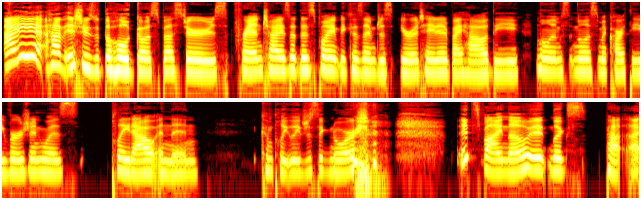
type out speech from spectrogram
I have issues with the whole Ghostbusters franchise at this point because I'm just irritated by how the Melissa, Melissa McCarthy version was played out and then completely just ignored. it's fine though. It looks pa- I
